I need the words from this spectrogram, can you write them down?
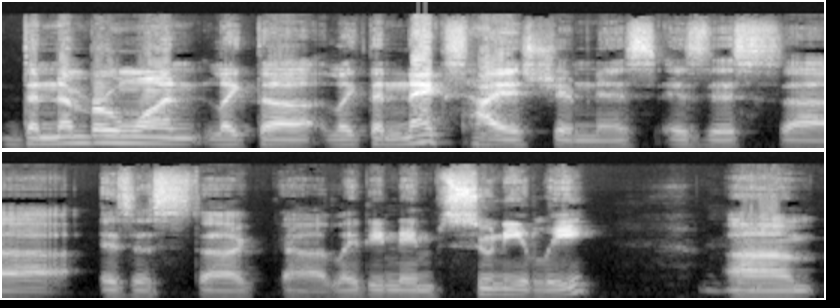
the number one, like the like the next highest gymnast is this uh, is this uh, uh, lady named Suni Lee, Mhm. um,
